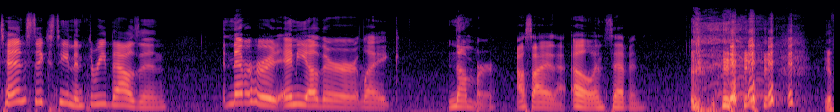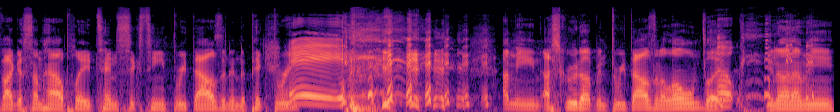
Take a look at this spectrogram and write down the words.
10, 16, and three thousand. Never heard any other like number outside of that. Oh, and seven. If I could somehow play 10, 16, 3000 in the pick three, Hey. I mean, I screwed up in 3000 alone, but Oh. you know what I mean?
